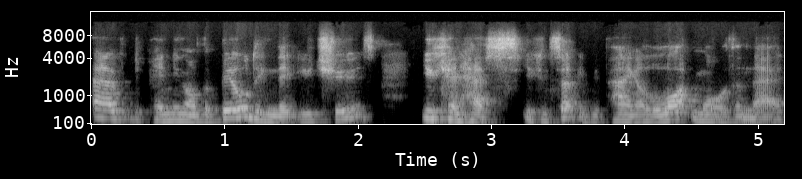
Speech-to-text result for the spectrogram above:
have, depending on the building that you choose, you can have you can certainly be paying a lot more than that,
